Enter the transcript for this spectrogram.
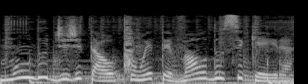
Mundo Digital com Etevaldo Siqueira.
